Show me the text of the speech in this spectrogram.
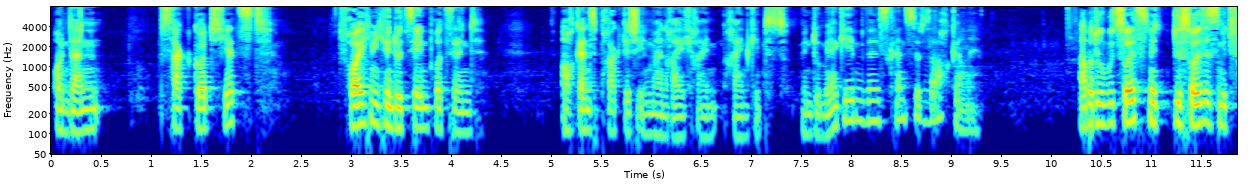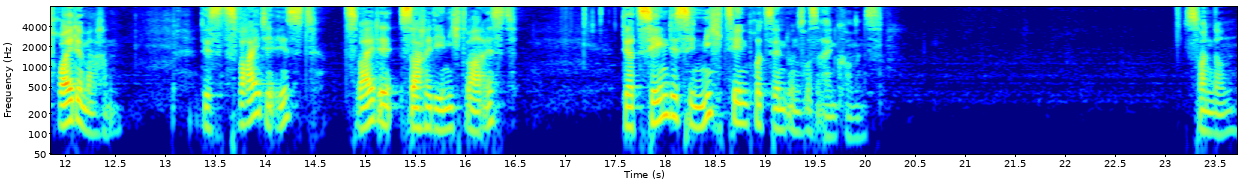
Und dann sagt Gott jetzt, freue ich mich, wenn du 10% auch ganz praktisch in mein Reich rein, reingibst. Wenn du mehr geben willst, kannst du das auch gerne. Aber du sollst, mit, du solltest es mit Freude machen. Das zweite ist, zweite Sache, die nicht wahr ist, der Zehnte sind nicht 10% unseres Einkommens, sondern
